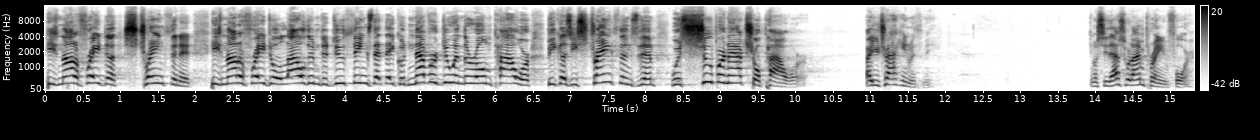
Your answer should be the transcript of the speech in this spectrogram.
He's not afraid to strengthen it. He's not afraid to allow them to do things that they could never do in their own power because He strengthens them with supernatural power. Are you tracking with me? Well, see, that's what I'm praying for.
